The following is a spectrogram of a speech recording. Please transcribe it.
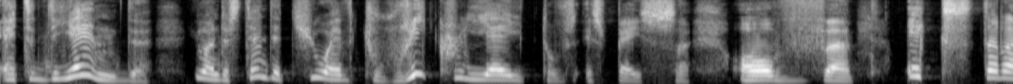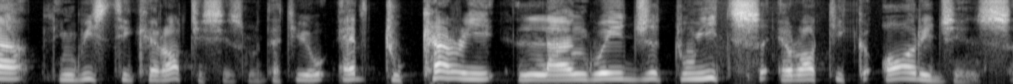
at the end, you understand that you have to recreate of a space of extra linguistic eroticism, that you have to carry language to its erotic origins.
